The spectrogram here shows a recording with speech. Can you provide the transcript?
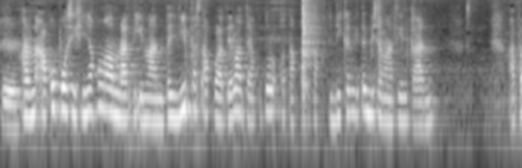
Oke. Karena aku posisinya aku nggak merhatiin lantai, jadi pas aku latihan lantai aku tuh kotak-kotak. Jadi kan kita bisa ngeliatin kan apa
